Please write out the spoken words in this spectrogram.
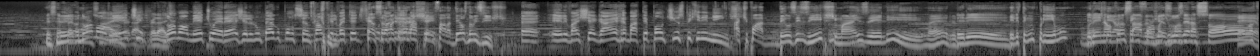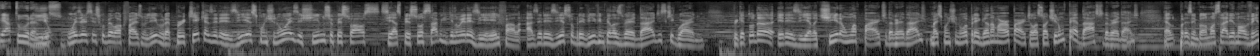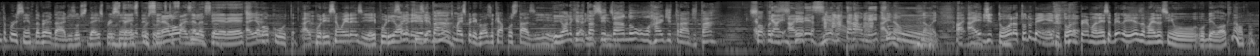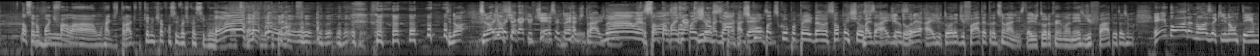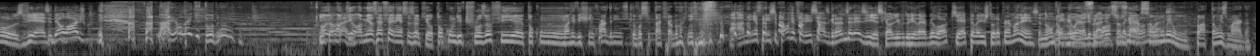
Ele sempre É, pega um assunto. Ah, é normalmente, verdade, verdade. normalmente o herege ele não pega o ponto central porque ele vai ter É, dificuldade vai de ter herege que chega e rebater. fala, Deus não existe. É, ele vai chegar e rebater pontinhos pequenininhos. Ah, tipo, ah, Deus existe, mas ele, né, ele, Ele... ele tem um primo. Ele né, é tem inalcançável. de Jesus uma- era só É, uma criatura. Isso. Um, um exercício que o Beloc faz no livro é por que, que as heresias continuam existindo se o pessoal, se as pessoas sabem que aquilo é uma heresia. E ele fala: as heresias sobrevivem pelas verdades que guardam. Porque toda heresia ela tira uma parte da verdade, mas continua pregando a maior parte. Ela só tira um pedaço da verdade. Ela, por exemplo, ela mostraria 90% da verdade, os outros 10% Os ela 10% detona. que Ela faz ela ser herética. Aí ela oculta. Aí por isso é uma heresia. E por E isso a olha que heresia ele tá- é muito mais perigosa do que a apostasia. E olha que e ele a- tá e cisma. citando um hard trad, tá? É porque a, a heresia é Ah, não, literalmente não, não. Aí não, um... não. aí- A, a editora, tudo bem. A editora permanência, beleza, mas assim, o, o Beloc não, pô. Não, você não pode falar um raditrade porque não tinha Concílio Vaticano II. Ah! Senão, senão a gente Olha vai só. chegar que o Chesterton é raditrade também. Não, é só só, pra é só manjar pra aqui, encher né, o saco. Desculpa, É. desculpa, perdão. É só pra encher o Mas saco. a editora, a editora de fato é tradicionalista. A editora permanente de fato é tradicionalista. Embora nós aqui não temos viés ideológico. Ah, eu leio de tudo. Então Olha, tá aqui, ó, minhas referências aqui. Eu tô com um livro de filosofia, eu tô com uma revistinha em quadrinhos, que eu vou citar aqui agora. A, a minha principal referência é As Grandes Heresias, que é o livro do Hilaire Beloc, que é pela editora Permanência. Não tem o meu no, é na livraria Filósofos Santa Carona, mas... número 1, um, Platão esmaga.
